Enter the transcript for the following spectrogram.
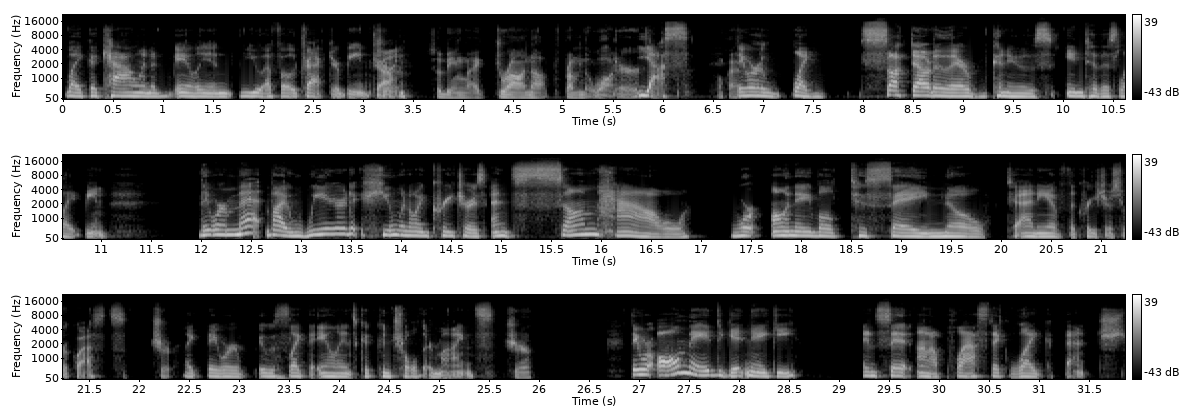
like a cow in an alien UFO tractor beam Sure. drawing. so being like drawn up from the water Yes. okay They were like sucked out of their canoes into this light beam. They were met by weird humanoid creatures and somehow were unable to say no to any of the creatures' requests. sure Like they were, it was like the aliens could control their minds. sure They were all made to get naked and sit on a plastic like bench.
